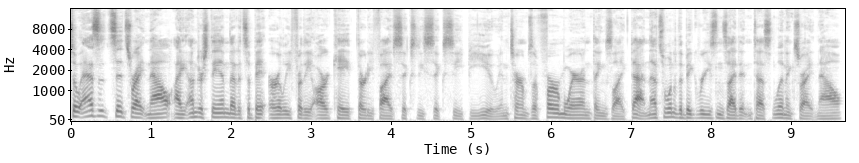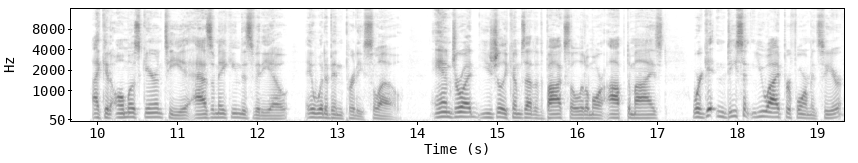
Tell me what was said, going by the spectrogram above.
So as it sits right now, I understand that it's a bit early for the RK3566 CPU in terms of firmware and things like that. And that's one of the big reasons I didn't test Linux right now. I could almost guarantee you, as of making this video, it would have been pretty slow. Android usually comes out of the box a little more optimized. We're getting decent UI performance here.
